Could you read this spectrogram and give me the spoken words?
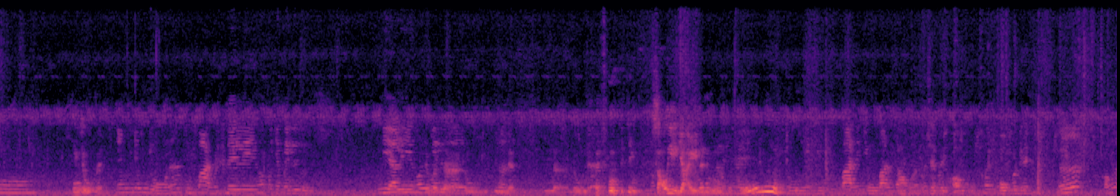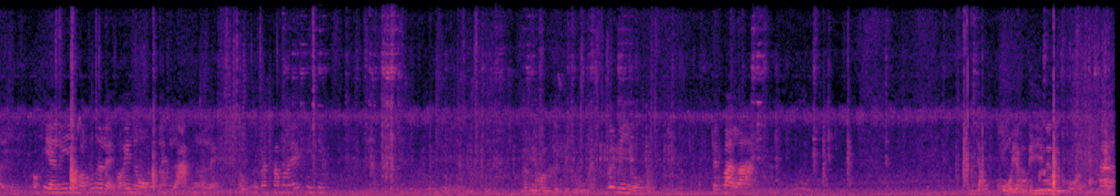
ยังอยู่ไหมยังยังอยู่นะที่บ้านมันเลเลเขาก็ยังไม่ลื้อ เฮียลีเขาจะยังมันลื้น่าดูจริงนะน่าดูน่าดูจริงเสาใหญ่ๆนะดูโอ้โหอยู่งอยู่บ้านยังอยู่บ้านเก่าอะไม่ใช่เป็นของไม่พกวันนี้เออของไอ้ของเฮียลีของนั่นแหละของไอ้โหนงนั่นหลานนั่นแหละมาทำอะไรที่แล้วมีคนขึ้นไปอยู่ไหมไม่มีอยู่ เป็นบ้านล่างยังโอ้ยังดีนะที่ขอดีอ่า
